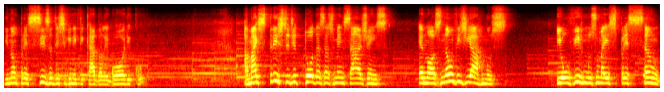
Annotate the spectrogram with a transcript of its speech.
e não precisa de significado alegórico. A mais triste de todas as mensagens é nós não vigiarmos e ouvirmos uma expressão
